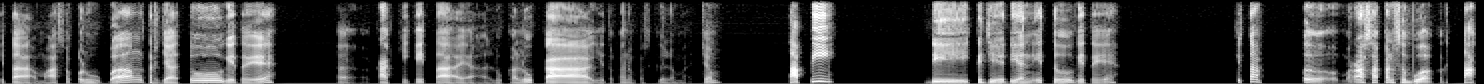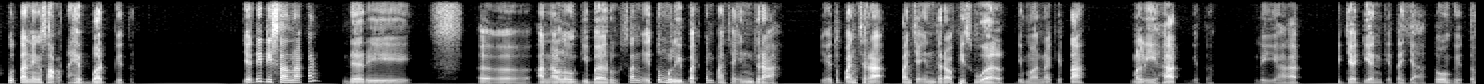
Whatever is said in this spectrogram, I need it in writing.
Kita masuk ke lubang terjatuh gitu ya. Eh, kaki kita ya luka-luka gitu kan apa segala macam tapi di kejadian itu gitu ya kita uh, merasakan sebuah ketakutan yang sangat hebat gitu. Jadi di sana kan dari uh, analogi barusan itu melibatkan panca indera yaitu panca panca indera visual di mana kita melihat gitu lihat kejadian kita jatuh gitu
